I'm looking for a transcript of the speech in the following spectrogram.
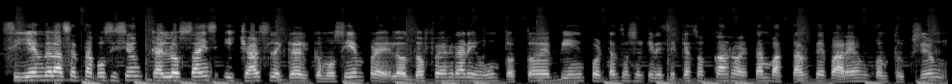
Siguiendo la sexta posición, Carlos Sainz y Charles Leclerc, como siempre, los dos Ferrari juntos. Todo es bien importante, eso quiere decir que esos carros están bastante parejos en construcción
